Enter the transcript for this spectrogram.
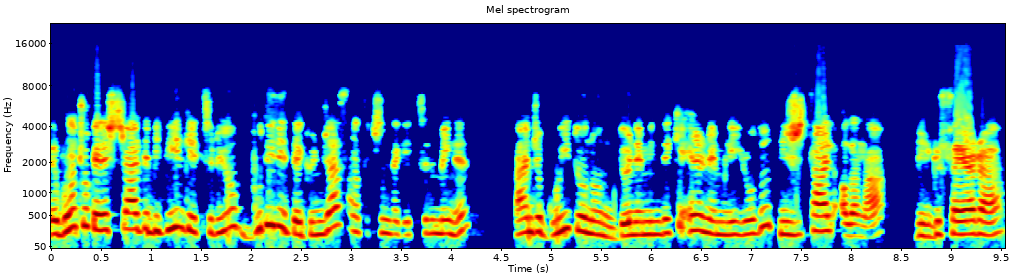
Ve buna çok eleştirel de bir dil getiriyor. Bu dili de güncel sanat içinde getirmenin bence Guido'nun dönemindeki en önemli yolu dijital alana, bilgisayara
